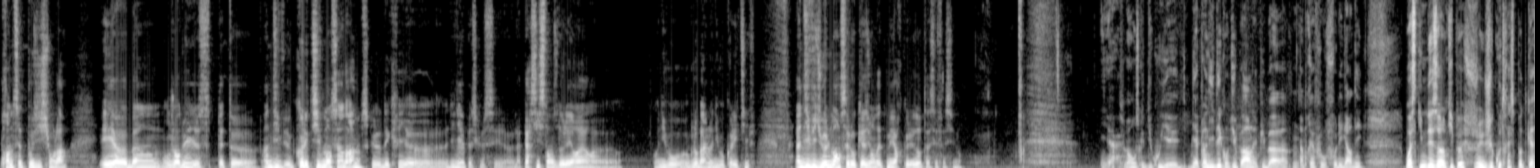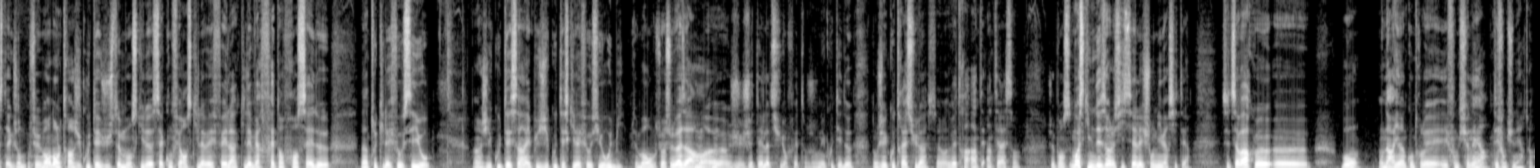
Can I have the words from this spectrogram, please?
prendre cette position-là. Et ben, aujourd'hui, peut-être collectivement, c'est un drame, ce que décrit Didier, parce que c'est la persistance de l'erreur au niveau global, au niveau collectif. Individuellement, c'est l'occasion d'être meilleur que les autres assez facilement. C'est marrant parce que du coup, il y a, il y a plein d'idées quand tu parles, et puis bah, après, il faut, faut les garder. Moi, ce qui me désole un petit peu, je- j'écouterai ce podcast avec Jean. C'est vraiment dans le train, j'écoutais justement ce qu'il- sa conférence qu'il avait fait là, qu'il avait refaite en français de- d'un truc qu'il avait fait au CIO. Hein, J'écoutais ça et puis j'écoutais ce qu'il avait fait aussi au rugby. C'est marrant, tu vois, c'est le hasard. hein, Mhm. euh, j- J'étais là-dessus en fait. J'en ai écouté deux. Donc j'écouterai celui-là. Ça va être int- intéressant. Je pense. Moi, ce qui me désole aussi, c'est à l'échelon universitaire. C'est de savoir que, euh, bon, on n'a rien contre les, les fonctionnaires. T'es fonctionnaire, toi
